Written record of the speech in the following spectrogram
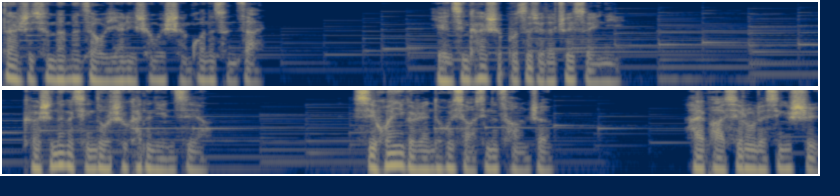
但是却慢慢在我眼里成为闪光的存在，眼睛开始不自觉地追随你。可是那个情窦初开的年纪啊，喜欢一个人都会小心的藏着，害怕泄露了心事，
